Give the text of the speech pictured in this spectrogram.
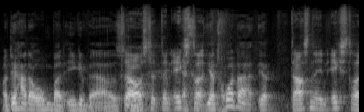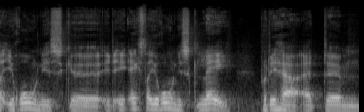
Og det har der åbenbart ikke været. Så, der er også den ekstra, altså, jeg tror, der, jeg, der er sådan en ekstra ironisk, øh, et ekstra ironisk lag på det her, at, øh,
